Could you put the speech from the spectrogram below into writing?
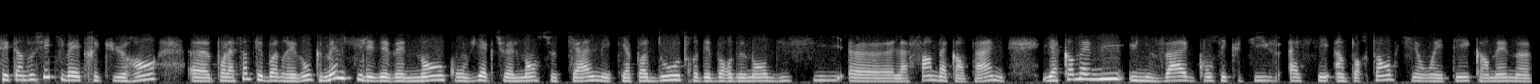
C'est un dossier qui va être récurrent euh, pour la simple et bonne raison que même si les événements qu'on vit actuellement se calment et qu'il n'y a pas d'autres débordements d'ici euh, la fin de la campagne, il y a quand même eu une vague consécutive assez importante qui ont été quand même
